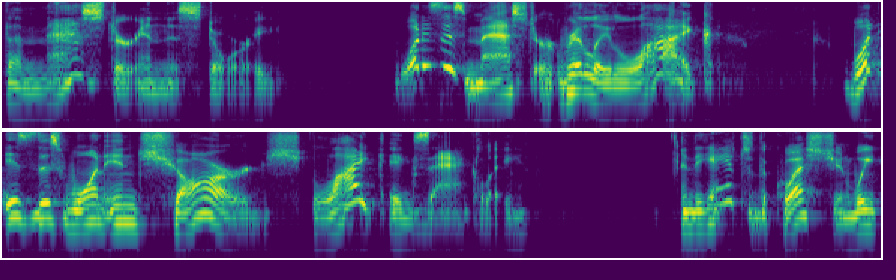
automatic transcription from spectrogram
the master in this story? What is this master really like? What is this one in charge like exactly? And to answer the question, we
